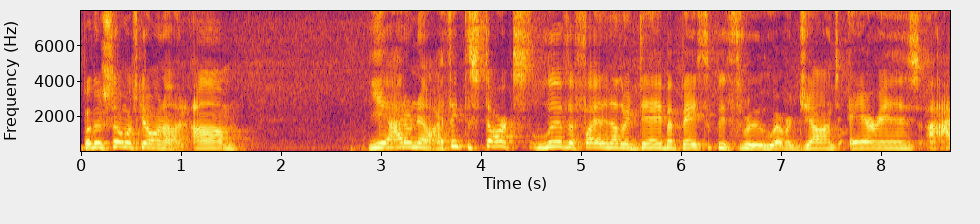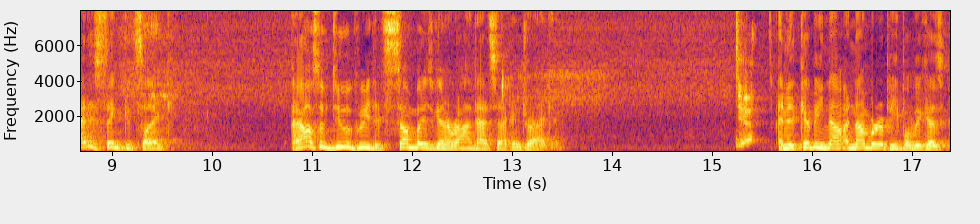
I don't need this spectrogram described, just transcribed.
But there's so much going on. Um, yeah, I don't know. I think the Starks live to fight another day, but basically through whoever Jon's heir is. I just think it's like. I also do agree that somebody's going to ride that second dragon. Yeah. And it could be a number of people because,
